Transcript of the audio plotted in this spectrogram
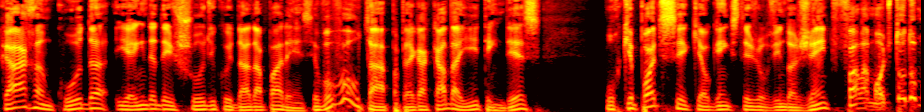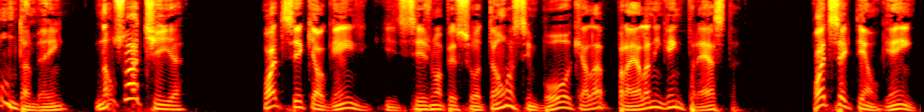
carrancuda e ainda deixou de cuidar da aparência. Eu vou voltar para pegar cada item desse, porque pode ser que alguém que esteja ouvindo a gente fala mal de todo mundo também, não só a tia. Pode ser que alguém que seja uma pessoa tão assim boa que ela para ela ninguém presta. Pode ser que tenha alguém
